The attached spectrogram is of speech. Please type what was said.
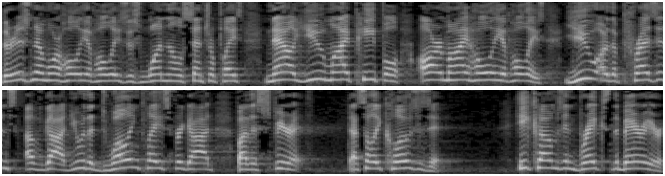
there is no more Holy of Holies, this one little central place. Now you, my people, are my Holy of Holies. You are the presence of God. You are the dwelling place for God by the Spirit. That's how he closes it. He comes and breaks the barrier.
